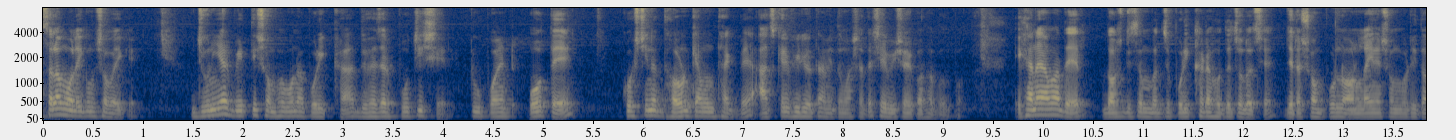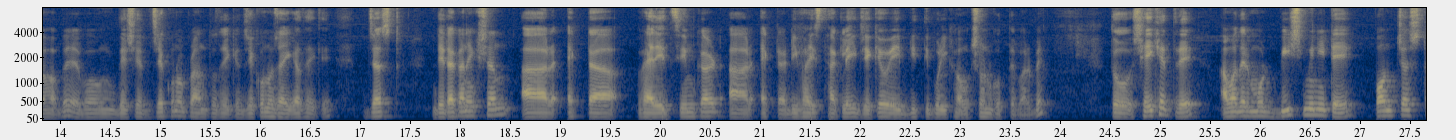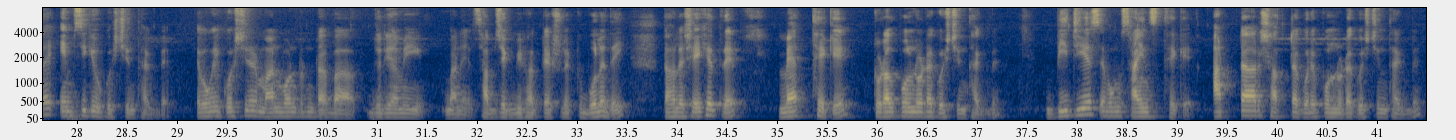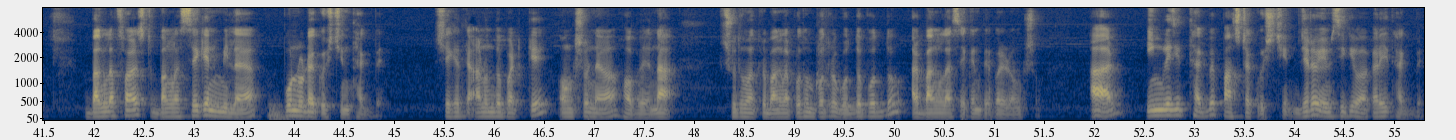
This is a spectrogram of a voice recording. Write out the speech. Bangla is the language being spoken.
আসসালামু আলাইকুম সবাইকে। জুনিয়র বৃত্তি সম্ভাবনা পরীক্ষা দুই হাজার পঁচিশের টু পয়েন্ট ওতে কোশ্চিনের ধরন কেমন থাকবে? আজকের ভিডিওতে আমি তোমার সাথে সে বিষয়ে কথা বলব। এখানে আমাদের দশ ডিসেম্বর যে পরীক্ষাটা হতে চলেছে, যেটা সম্পূর্ণ অনলাইনে সংগঠিত হবে এবং দেশের যে কোনো প্রান্ত থেকে যে কোনো জায়গা থেকে জাস্ট ডেটা কানেকশন আর একটা ভ্যালিড সিম কার্ড আর একটা ডিভাইস থাকলেই যে কেউ এই বৃত্তি পরীক্ষা অংশগ্রহণ করতে পারবে। তো সেই ক্ষেত্রে আমাদের মোট বিশ মিনিটে পঞ্চাশটা এমসিকিউ কোশ্চেন থাকবে। এবং এই কোশ্চেনের মান বন্টনটা বা যদি আমি মানে সাবজেক্ট বিভাগটা আসলে একটু বলে দেই, তাহলে সেই ক্ষেত্রে ম্যাথ থেকে টোটাল পনেরোটা কোশ্চেন থাকবে বিজিএস এবং সায়েন্স থেকে আটটা আর সাতটা করে পনেরোটা কোশ্চেন থাকবে, বাংলা ফার্স্ট বাংলা সেকেন্ড মিলায়া পনেরোটা কোশ্চেন থাকবে। সেক্ষেত্রে আনন্দ পাঠকে অংশ নেওয়া হবে না, শুধুমাত্র বাংলা প্রথম পত্র, গদ্য পদ্য আর বাংলা সেকেন্ড পেপারের অংশ। আর ইংরেজির থাকবে পাঁচটা কোশ্চেন যেটাও এমসিকিউ আকারেই থাকবে।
